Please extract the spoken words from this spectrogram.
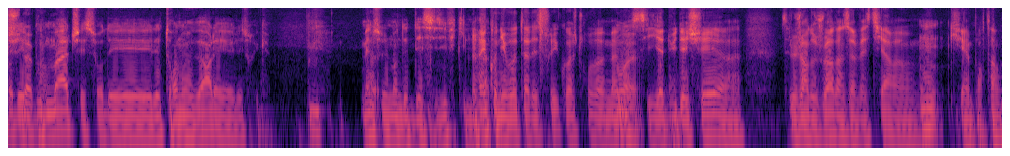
sur je des bouts de match et sur des, les turnovers, les, les trucs. Mm. Même si demande d'être décisif, qu'il Rien qu'au niveau état d'esprit, quoi, je trouve, même Ouais. s'il y a du déchet, euh, c'est le genre de joueur dans un vestiaire euh, Mm. qui est important.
